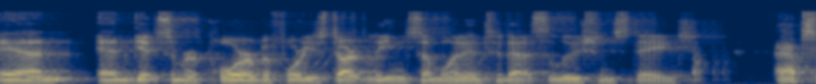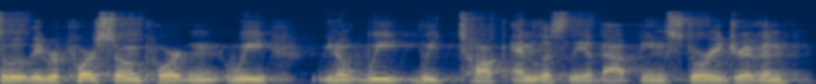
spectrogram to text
and and get some rapport before you start leading someone into that solution stage. Absolutely. Rapport is so important. We you know we we talk endlessly about being story driven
